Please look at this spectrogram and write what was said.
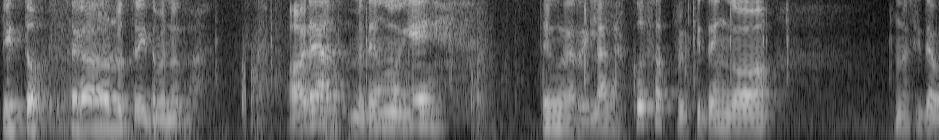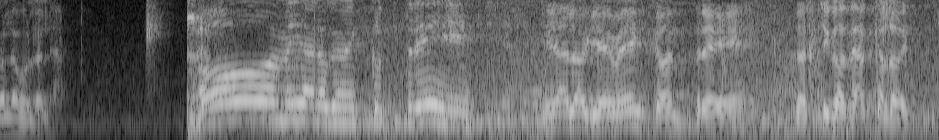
Listo, se acabaron los 30 minutos. Ahora me tengo que. Tengo que arreglar las cosas porque tengo una cita con la polola. Oh, mira lo que me encontré. Mira lo que me encontré. Los chicos de Alcaloid.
